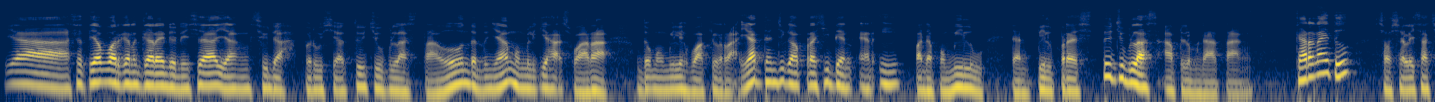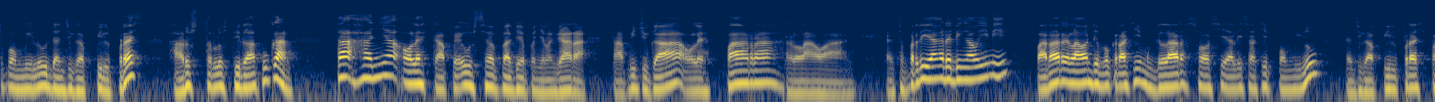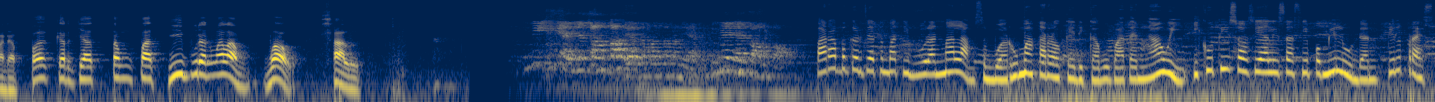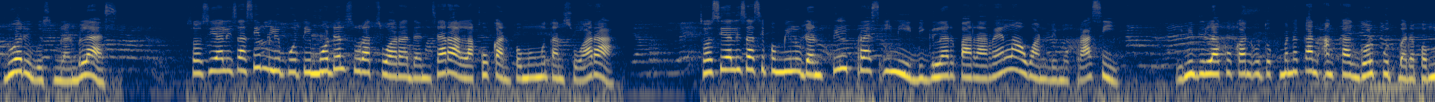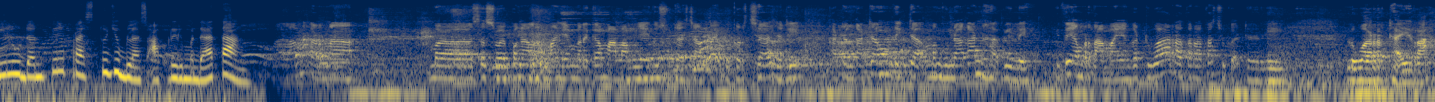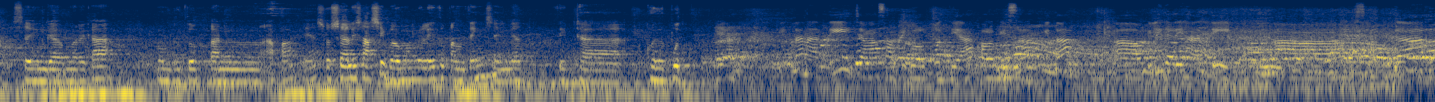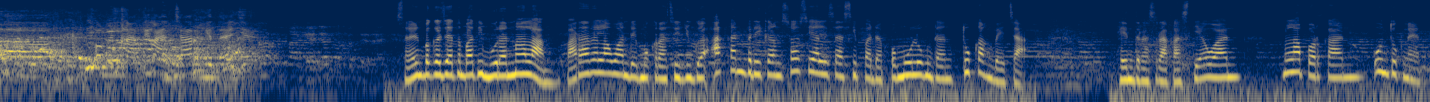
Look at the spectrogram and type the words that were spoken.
Ya, setiap warga negara Indonesia yang sudah berusia 17 tahun tentunya memiliki hak suara untuk memilih wakil rakyat dan juga Presiden RI pada pemilu dan Pilpres 17 April mendatang. Karena itu, sosialisasi pemilu dan juga Pilpres harus terus dilakukan, tak hanya oleh KPU sebagai penyelenggara, tapi juga oleh para relawan. Dan seperti yang ada di Ngawi ini, para relawan demokrasi menggelar sosialisasi pemilu dan juga pilpres pada pekerja tempat hiburan malam. Wow, salut! Para pekerja tempat hiburan malam sebuah rumah karaoke di Kabupaten Ngawi ikuti sosialisasi pemilu dan Pilpres 2019. Sosialisasi meliputi model surat suara dan cara lakukan pemungutan suara. Sosialisasi pemilu dan pilpres ini digelar para relawan demokrasi. Ini dilakukan untuk menekan angka golput pada pemilu dan pilpres 17 April mendatang. Karena sesuai pengalamannya mereka malamnya itu sudah capek bekerja, jadi kadang-kadang tidak menggunakan hak pilih. Itu yang pertama. Yang kedua rata-rata juga dari luar daerah sehingga mereka membutuhkan apa ya sosialisasi bahwa memilih itu penting sehingga tidak golput kita nanti jangan sampai golput ya kalau bisa kita uh, pilih dari hati uh, semoga uh, pemilu nanti lancar gitu aja Selain bekerja tempat hiburan malam, para relawan demokrasi juga akan berikan sosialisasi pada pemulung dan tukang beca. Hendra Srakastiawan melaporkan untuk NET.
